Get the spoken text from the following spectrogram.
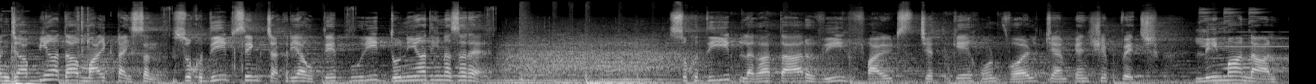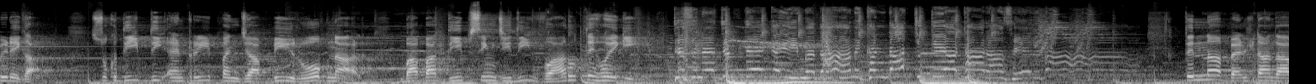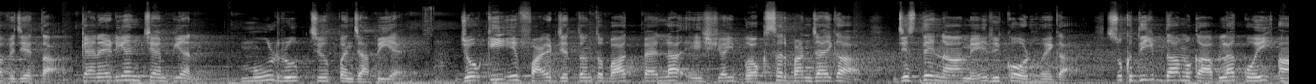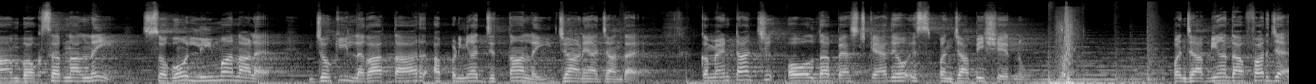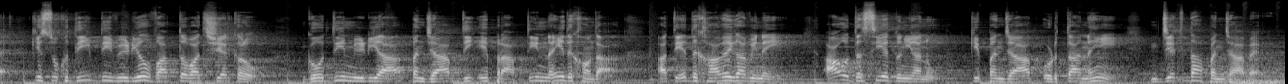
ਪੰਜਾਬੀਆਂ ਦਾ Mike Tyson. Sukhdeep Singh Chakkaria ਉੱਤੇ ਪੂਰੀ ਦੁਨੀਆ ਦੀ ਨਜ਼ਰ ਹੈ। ਸੁਖਦੀਪ ਲਗਾਤਾਰ 20 ਫਾਈਟਸ ਜਿੱਤ ਕੇ ਹੁਣ ਵਰਲਡ ਚੈਂਪੀਅਨਸ਼ਿਪ ਵਿੱਚ ਲੀਮਾ ਨਾਲ ਭਿੜੇਗਾ। ਸੁਖਦੀਪ ਦੀ ਐਂਟਰੀ ਪੰਜਾਬੀ ਰੋਬ ਨਾਲ ਬਾਬਾ ਦੀਪ ਸਿੰਘ ਜੀ ਦੀ ਵਾਰ ਉੱਤੇ ਹੋਏਗੀ। ਜਿਸਨੇ ਜਿੱਤੇ ਕਈ ਮੈਦਾਨ ਖੰਡਾ ਚੁੱਕਿਆ 18 ਸੇਰ ਦਾ ਤਿੰਨਾਂ ਬੈਲਟਾਂ ਦਾ ਵਿਜੇਤਾ ਕੈਨੇਡੀਅਨ ਚੈਂਪੀਅਨ ਮੂਲ ਰੂਪ 'ਚ ਪੰਜਾਬੀ ਹੈ, ਜੋ ਕਿ ਇਹ ਫਾਈਟ ਜਿੱਤਣ ਤੋਂ ਬਾਅਦ ਪਹਿਲਾ ਏਸ਼ੀਆਈ ਬਾਕਸਰ ਬਣ ਜਾਏਗਾ ਜਿਸ ਦੇ ਨਾਮ ਇਹ ਰਿਕਾਰਡ ਹੋਏਗਾ। ਸੁਖਦੀਪ ਦਾ ਮੁਕਾਬਲਾ ਕੋਈ ਆਮ ਬਾਕਸਰ ਨਾਲ ਨਹੀਂ, ਸਗੋਂ ਲੀਮਾ ਨਾਲ ਹੈ, ਜੋ ਕਿ ਲਗਾਤਾਰ ਆਪਣੀਆਂ ਜਿੱਤਾਂ ਲਈ ਜਾਣਿਆ ਜਾਂਦਾ ਹੈ। ਕਮੈਂਟਾਂ 'ਚ 올 ਦਾ ਬੈਸਟ ਕਹਿ ਦਿਓ ਇਸ ਪੰਜਾਬੀ ਸ਼ੇਰ ਨੂੰ। ਪੰਜਾਬੀਆਂ ਦਾ ਫਰਜ਼ ਹੈ ਕਿ ਸੁਖਦੀਪ ਦੀ ਵੀਡੀਓ ਵੱਧ ਤੋਂ ਵੱਧ ਸ਼ੇਅਰ ਕਰੋ। ਗੋਦੀ ਮੀਡੀਆ ਪੰਜਾਬ ਦੀ ਇਹ ਪ੍ਰਾਪਤੀ ਨਹੀਂ ਦਿਖਾਉਂਦਾ। ਅਤੇ ਦਿਖਾਵੇਗਾ ਵੀ ਨਹੀਂ। ਆਓ ਦੱਸੀਏ ਦੁਨੀਆ ਨੂੰ ਕਿ ਪੰਜਾਬ ਉੜਤਾ ਨਹੀਂ ਜਿੱਤਦਾ ਪੰਜਾਬ ਹੈ।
